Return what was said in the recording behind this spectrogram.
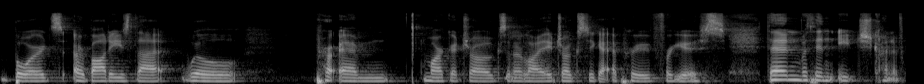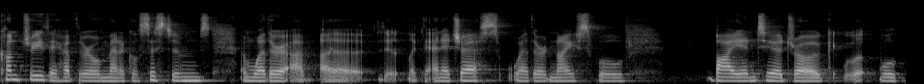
boards or bodies that will um, market drugs and allow drugs to get approved for use. Then within each kind of country, they have their own medical systems, and whether a, a, like the NHS, whether NICE will buy into a drug will, will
